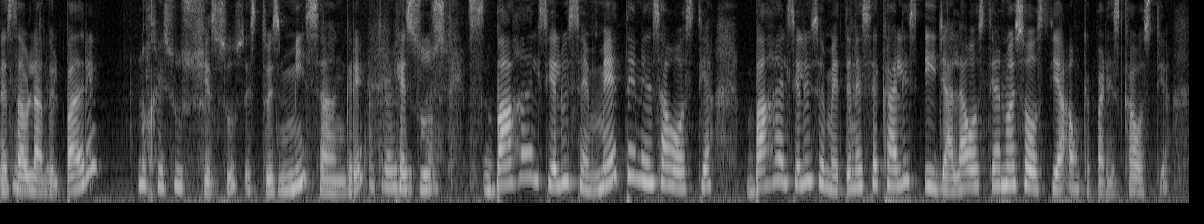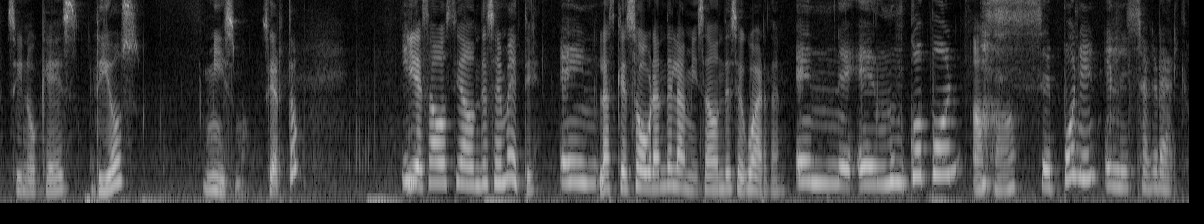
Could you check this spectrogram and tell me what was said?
está hablando? ¿El Padre? No, Jesús. Jesús, esto es mi sangre. Jesús baja del cielo y se mete en esa hostia, baja del cielo y se mete en ese cáliz y ya la hostia no es hostia, aunque parezca hostia, sino que es Dios mismo, ¿cierto? ¿Y, esa hostia dónde se mete? En, Las que sobran de la misa, ¿dónde se guardan? en, en un copón y se ponen en el sagrario.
